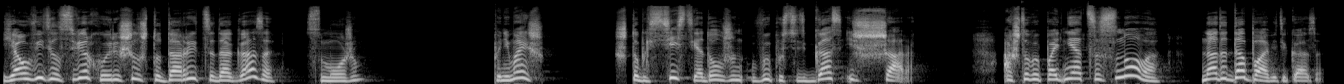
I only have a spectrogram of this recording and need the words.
Я увидел сверху и решил, что дорыться до газа сможем. Понимаешь, чтобы сесть, я должен выпустить газ из шара. А чтобы подняться снова, надо добавить газа.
